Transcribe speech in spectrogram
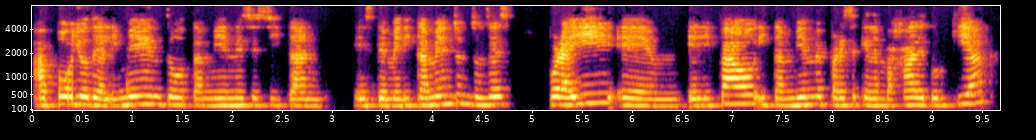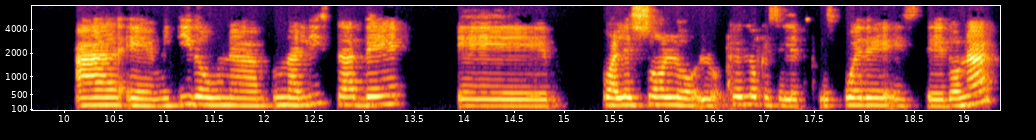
apoyo de alimento, también necesitan este medicamento, entonces por ahí eh, el IFAO y también me parece que la Embajada de Turquía ha emitido una, una lista de eh, cuáles son lo, lo, qué es lo que se les, puede este, donar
